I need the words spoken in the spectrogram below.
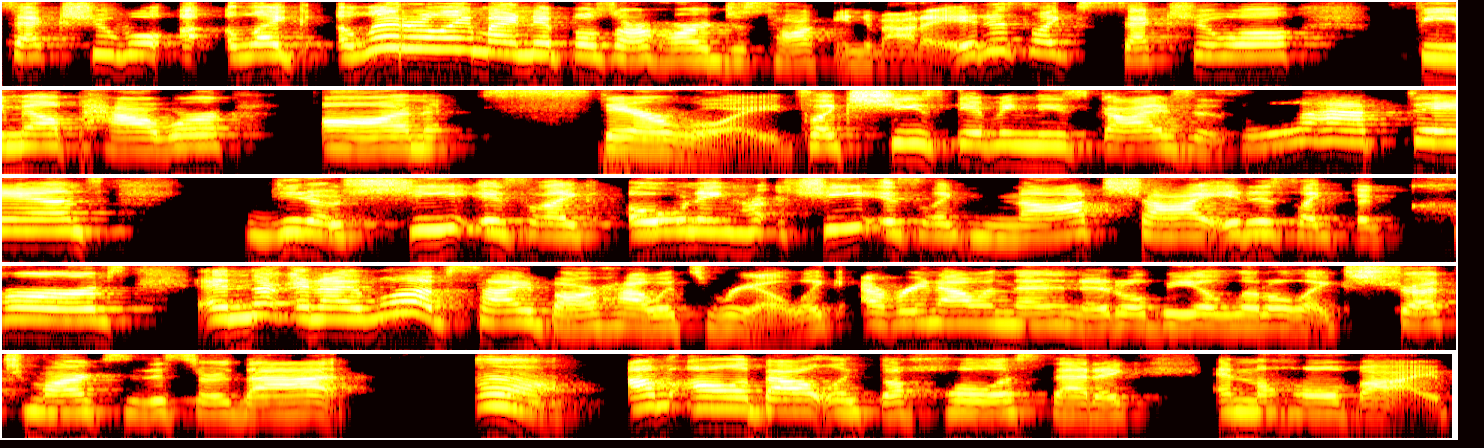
sexual uh, like literally my nipples are hard just talking about it. It is like sexual female power on steroids. Like she's giving these guys his lap dance. You know, she is like owning her. She is like not shy. It is like the curves and there. And I love sidebar how it's real. Like every now and then it'll be a little like stretch marks, this or that uh, I'm all about like the whole aesthetic and the whole vibe.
